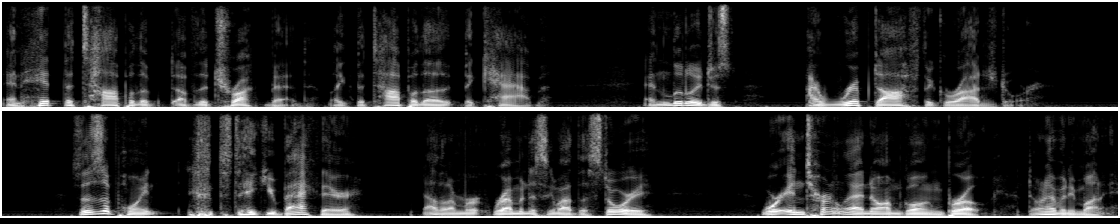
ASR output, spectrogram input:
and hit the top of the of the truck bed, like the top of the, the cab. And literally just I ripped off the garage door. So this is a point to take you back there now that I'm re- reminiscing about the story, where internally I know I'm going broke, don't have any money.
